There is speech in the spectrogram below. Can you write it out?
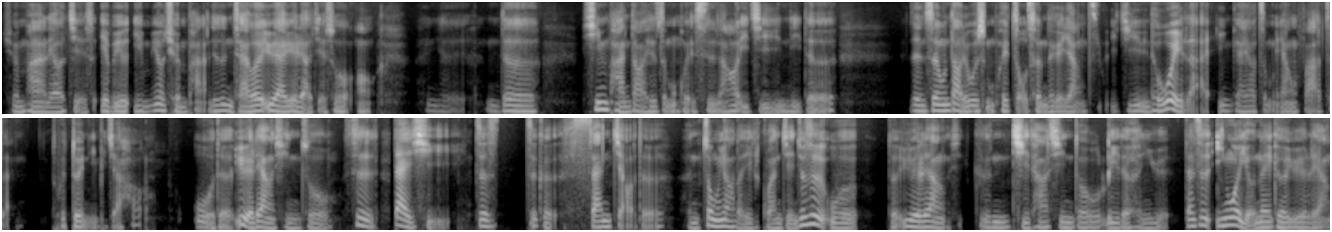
全盘了解，也没有也没有全盘，就是你才会越来越了解说，哦，你的你的星盘到底是怎么回事，然后以及你的人生到底为什么会走成这个样子，以及你的未来应该要怎么样发展，会对你比较好。我的月亮星座是带起这这个三角的很重要的一个关键，就是我的月亮跟其他星都离得很远，但是因为有那颗月亮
